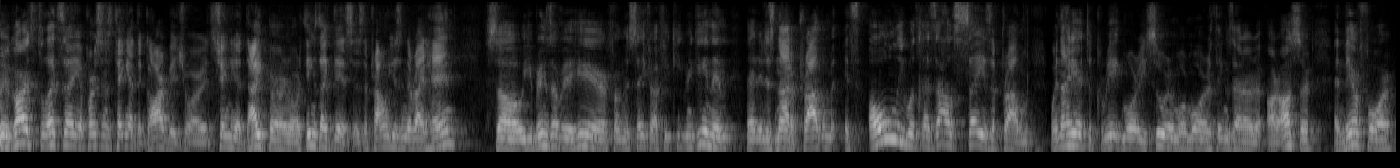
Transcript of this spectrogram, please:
in regards to let's say a person is taking out the garbage or it's changing a diaper or things like this, is the problem using the right hand? So he brings over here from the Sefer Afiki Meginim that it is not a problem. It's only what Chazal say is a problem. We're not here to create more Isurim or more things that are, are Asr, and therefore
